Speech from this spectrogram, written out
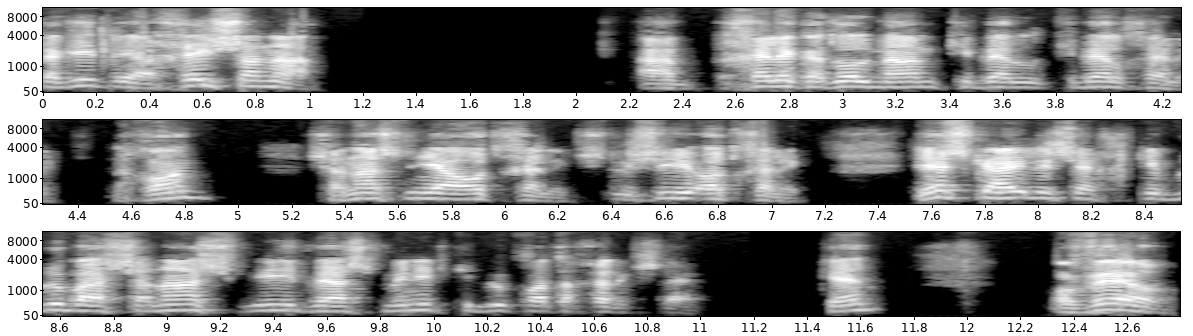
תגיד לי, אחרי שנה, חלק גדול מהעם קיבל, קיבל חלק, נכון? שנה שנייה עוד חלק, שלישי עוד חלק. יש כאלה שקיבלו בשנה השביעית והשמינית, קיבלו כבר את החלק שלהם, כן? עובר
